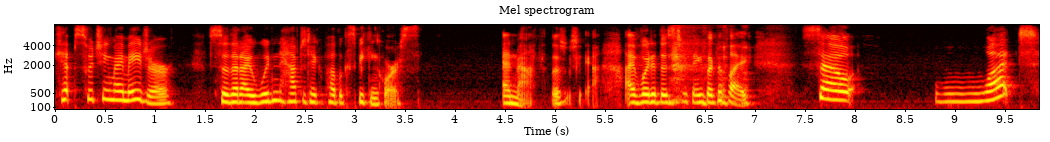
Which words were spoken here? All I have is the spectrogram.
kept switching my major so that I wouldn't have to take a public speaking course and math. Those, yeah, I avoided those two things like the plague. So what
